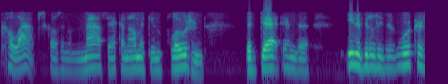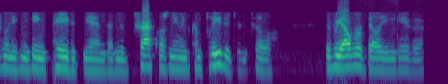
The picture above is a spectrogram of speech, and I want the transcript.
collapse, causing a mass economic implosion. The debt and the inability that workers weren't even being paid at the end, and the track wasn't even completed until the Riel Rebellion gave a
